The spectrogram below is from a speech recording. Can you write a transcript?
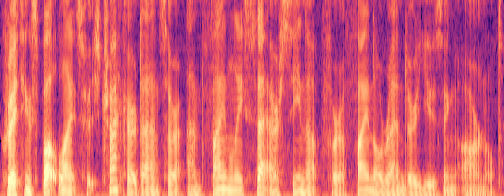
creating spotlights which track our dancer, and finally set our scene up for a final render using Arnold.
